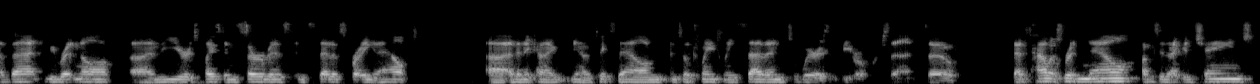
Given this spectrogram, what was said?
of that to be written off uh, in the year it's placed in service instead of spreading it out. Uh, and then it kind of you know ticks down until 2027 to where it's zero percent. So that's how it's written now. Obviously, that could change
